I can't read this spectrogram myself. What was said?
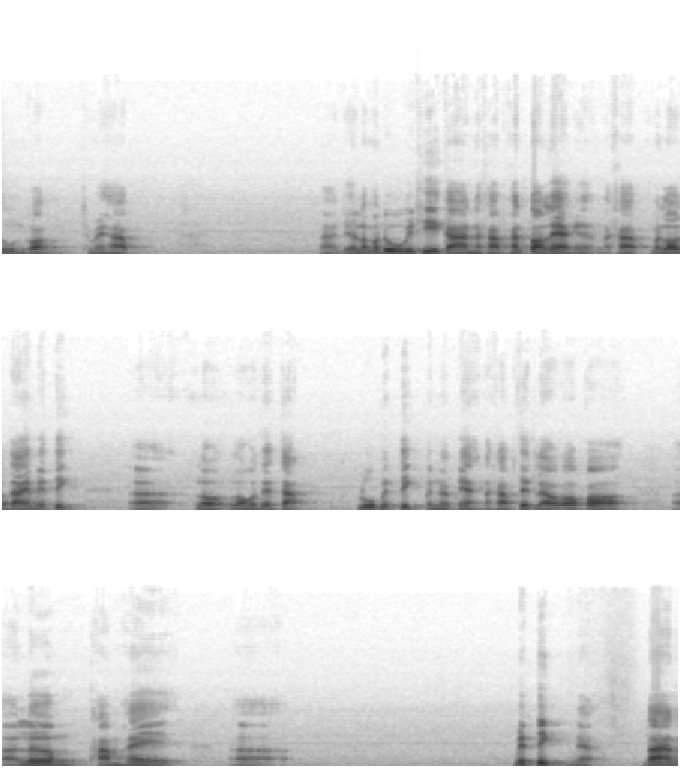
ศูนย์ก่อนใช่ไหมครับเดี๋ยวเรามาดูวิธีการนะครับ ขั้นตอนแรกเนี่ยนะครับมันเราได้เมตริกเอ่อเราเราก็จะจัด รูปเมตริกเป็นแบบนี้นะครับ เสร็จแล้วเราก็เริ่มทำให้เมตริกเนี่ยด้าน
